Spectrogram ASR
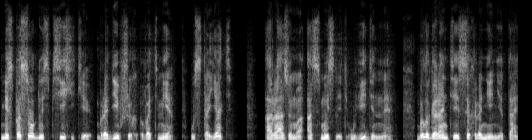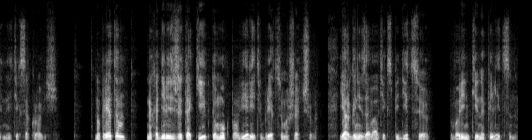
Неспособность психики, бродивших во тьме, устоять, а разума осмыслить увиденное, было гарантией сохранения тайны этих сокровищ. Но при этом находились же такие, кто мог поверить в бред сумасшедшего, и организовать экспедицию Валентина Пелицына.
